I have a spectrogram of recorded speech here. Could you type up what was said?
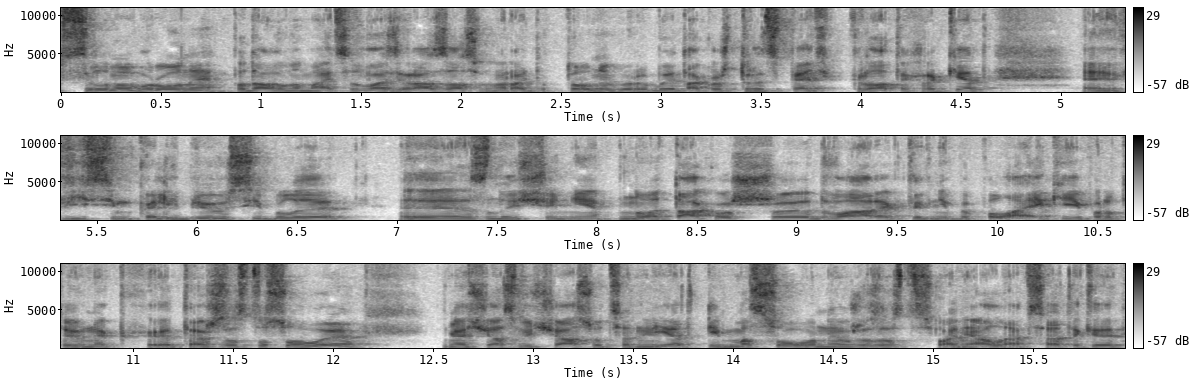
силами оборони. Подавлено мається на увазі раз засобами радіоелектронної вироби. Також 35 крилатих ракет, 8 калібрів. Усі були е, знищені. Ну а також е, два реактивні БПЛА, які противник е, теж застосовує. Е, Час від часу це не є таке масоване вже застосування, але все-таки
